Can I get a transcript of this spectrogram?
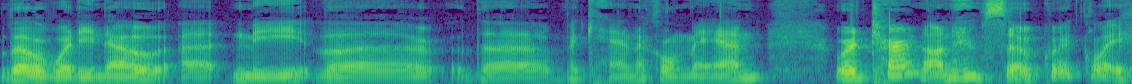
Little would he know, uh, me, the the mechanical man, would turn on him so quickly.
